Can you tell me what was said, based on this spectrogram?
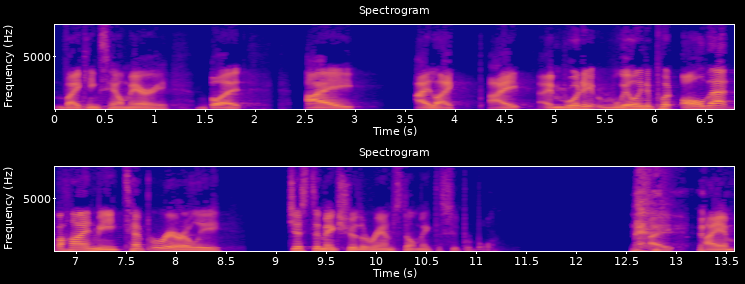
Vikings Hail Mary. But I, I like, I, I'm willing to put all that behind me temporarily just to make sure the Rams don't make the Super Bowl. I I am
